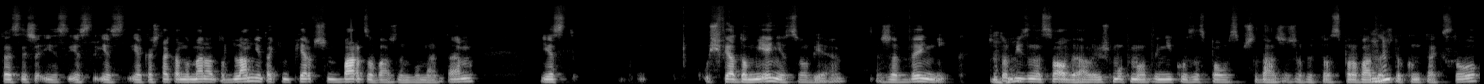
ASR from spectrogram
to jest, jeszcze- jest, jest, jest jakaś taka numera, to dla mnie takim pierwszym bardzo ważnym momentem jest uświadomienie sobie, że wynik, czy to Mhm. biznesowy, ale już mówmy o wyniku zespołu sprzedaży, żeby to sprowadzać Mhm. do kontekstu,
